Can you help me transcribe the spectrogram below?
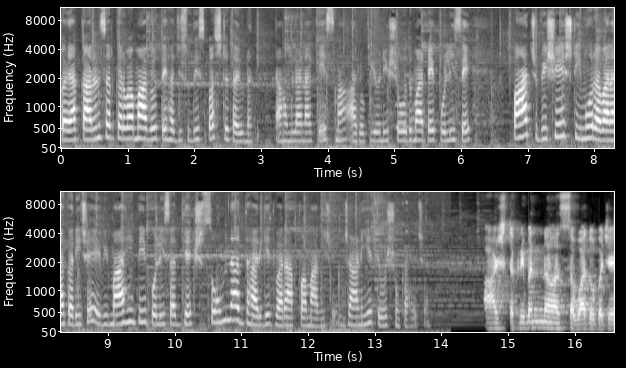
કયા કારણસર કરવામાં આવ્યો તે હજી સુધી સ્પષ્ટ થયું નથી. આ હુમલાના કેસમાં આરોપીઓની શોધ માટે પોલીસે પાંચ વિશેષ ટીમો રવાના કરી છે એવી માહિતી પોલીસ અધ્યક્ષ સોમનાથ ધારગે દ્વારા આપવામાં આવી છે જાણીએ તેઓ શું કહે છે आज तकरीबन अ, सवा दो बजे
